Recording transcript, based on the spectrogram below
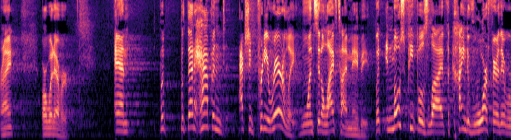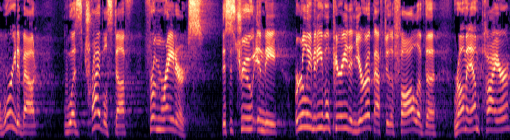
right? Or whatever. And but that happened actually pretty rarely, once in a lifetime maybe. But in most people's lives, the kind of warfare they were worried about was tribal stuff from raiders. This is true in the early medieval period in Europe after the fall of the Roman Empire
